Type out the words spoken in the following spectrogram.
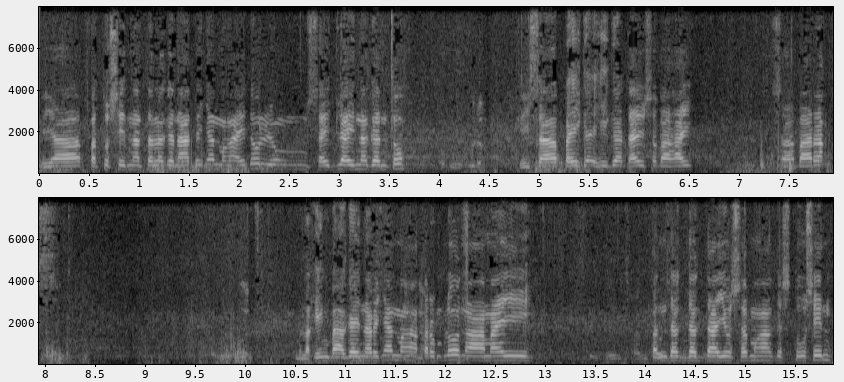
Kaya patusin na talaga natin yan mga idol yung sideline na ganito. Kaysa pahiga-higa tayo sa bahay sa barracks. Malaking bagay na rin yan mga karumblo na may pandagdag tayo sa mga gastusin.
